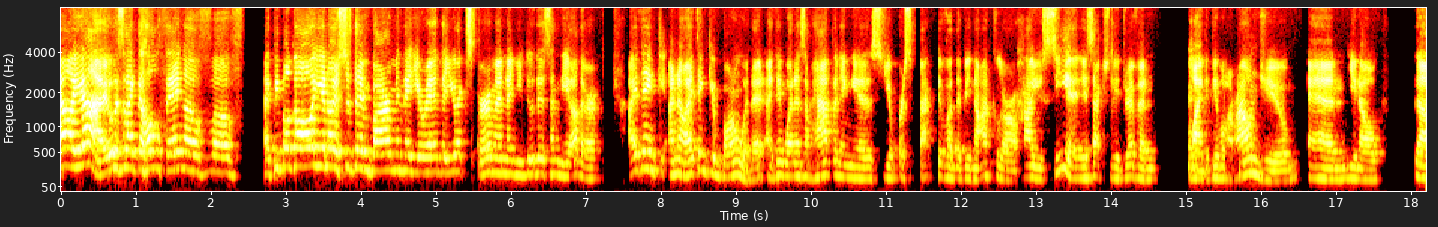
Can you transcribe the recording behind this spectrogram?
No, yeah, it was like the whole thing of of like people go, oh, you know, it's just the environment that you're in, that you experiment and you do this and the other. I think I know. I think you're born with it. I think what ends up happening is your perspective of the binocular or how you see it is actually driven by the people around you, and you know, the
